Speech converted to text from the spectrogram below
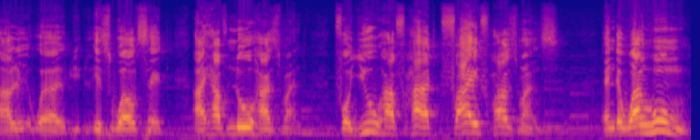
it's well said, I have no husband. For you have had five husbands, and the one whom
